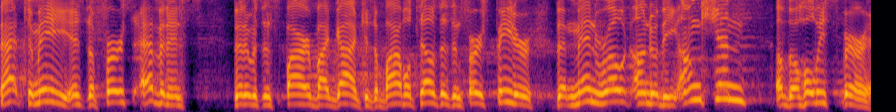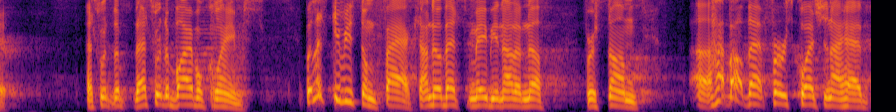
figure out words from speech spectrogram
That to me is the first evidence that it was inspired by God because the Bible tells us in 1 Peter that men wrote under the unction of the Holy Spirit. That's what the, that's what the Bible claims. But let's give you some facts. I know that's maybe not enough for some. Uh, how about that first question I had?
